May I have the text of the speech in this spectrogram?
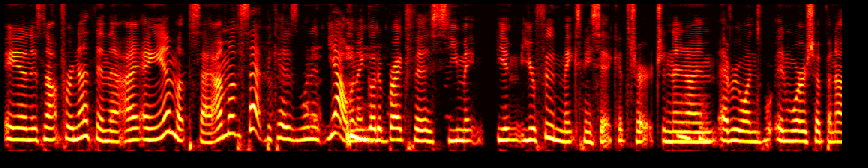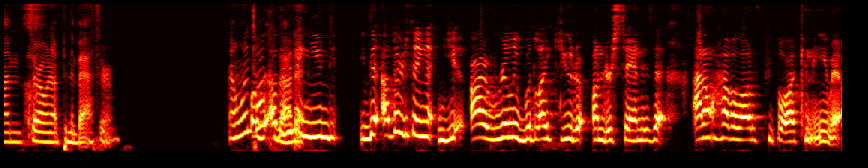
and it's not for nothing that I, I am upset. I'm upset because when it, yeah, when I go to breakfast, you make you, your food makes me sick at church, and then I'm everyone's in worship and I'm throwing up in the bathroom. I want to Well, talk about it. thing you, the other thing you, I really would like you to understand is that I don't have a lot of people I can email.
